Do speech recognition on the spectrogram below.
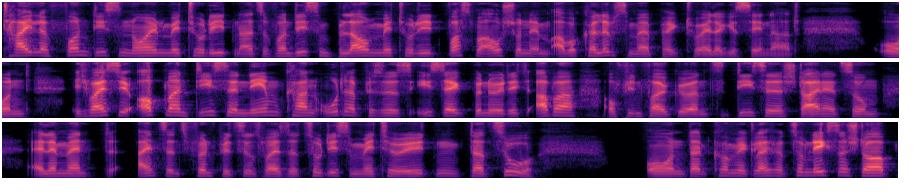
Teile von diesen neuen Meteoriten, also von diesem blauen Meteorit, was man auch schon im Apocalypse Map Pack Trailer gesehen hat. Und ich weiß nicht, ob man diese nehmen kann oder bis es Easter Egg benötigt, aber auf jeden Fall gehören diese Steine zum Element 115 beziehungsweise zu diesem Meteoriten dazu. Und dann kommen wir gleich mal zum nächsten Stopp.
